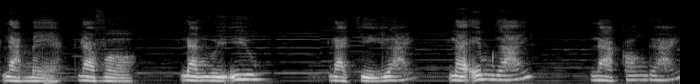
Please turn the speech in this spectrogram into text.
Là mẹ, là vợ, là người yêu, là chị gái, là em gái, là con gái.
